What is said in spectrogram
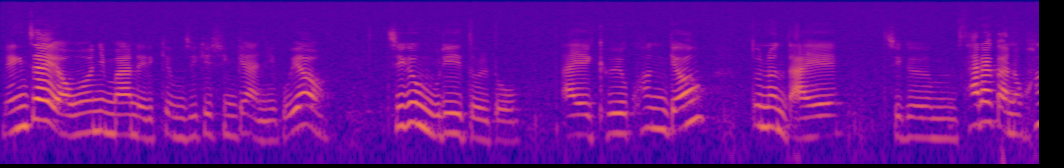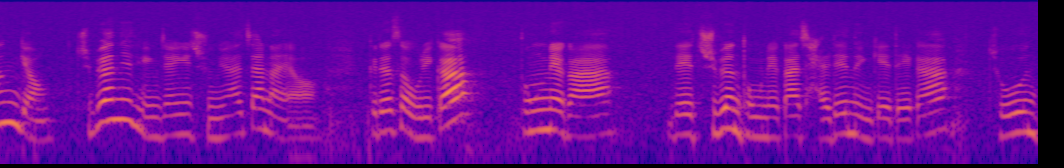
맹자의 어머니만 이렇게 움직이신 게 아니고요. 지금 우리들도 나의 교육 환경 또는 나의 지금 살아가는 환경, 주변이 굉장히 중요하잖아요. 그래서 우리가 동네가 내 주변 동네가 잘 되는 게 내가 좋은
